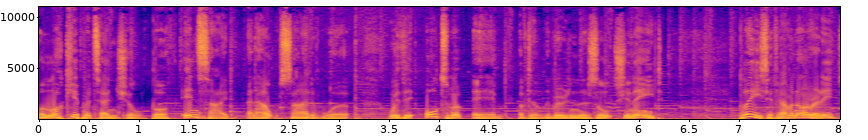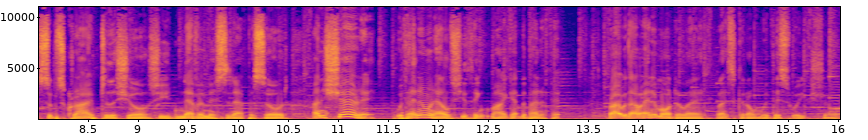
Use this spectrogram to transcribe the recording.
unlock your potential both inside and outside of work with the ultimate aim of delivering the results you need. Please, if you haven't already, subscribe to the show so you'd never miss an episode and share it with anyone else you think might get the benefit. Right, without any more delay, let's get on with this week's show.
